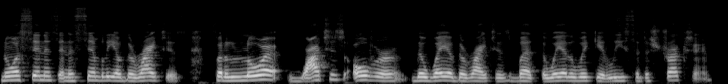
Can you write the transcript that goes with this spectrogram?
nor sinners in assembly of the righteous. For the Lord watches over the way of the righteous, but the way of the wicked leads to destruction.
